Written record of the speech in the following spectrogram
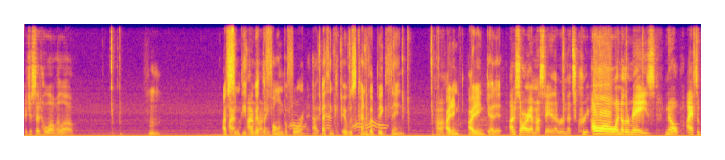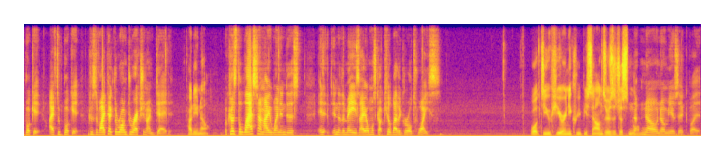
It just said hello, hello. Hmm. I've I- seen people I'm get running. the phone before, and I, I think it was kind of a big thing. Huh. I didn't, I didn't get it. I'm sorry, I'm not staying in that room. That's creep. Oh, another maze. No, I have to book it. I have to book it because if I pick the wrong direction, I'm dead. How do you know? Because the last time I went into this into the maze, I almost got killed by the girl twice. Well, do you hear any creepy sounds, or is it just No, normal? no, no music, but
